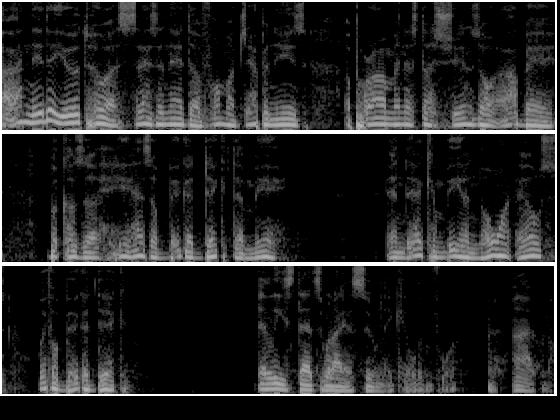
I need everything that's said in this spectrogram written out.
I need you to assassinate the former Japanese Prime Minister Shinzo Abe because uh, he has a bigger dick than me. And there can be a no one else with a bigger dick. At least that's what I assume they killed him for. I don't know.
